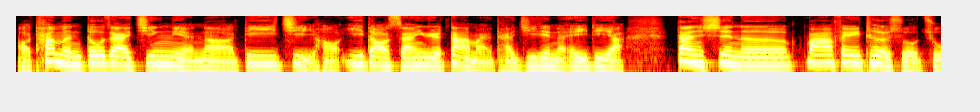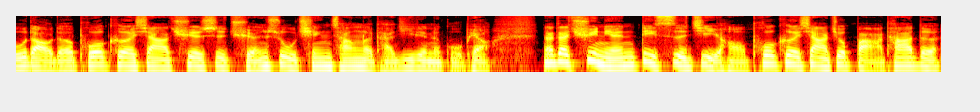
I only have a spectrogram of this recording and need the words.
啊，他们都在今年呢第一季哈一到三月大买台积电的 ADR，但是呢，巴菲特所主导的波克夏却是全数清仓了台积电的股票。那在去年第四季哈，波克夏就把他的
